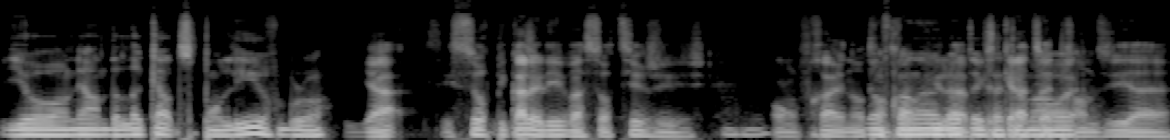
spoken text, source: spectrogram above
Yo, on est on the lookout sur ton livre, bro. Yeah, c'est sûr. Puis quand le livre va sortir, j'ai- j'ai- on fera un autre Et on fera un autre, Peut-être que là, tu vas exactement, être ouais. rendu à,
